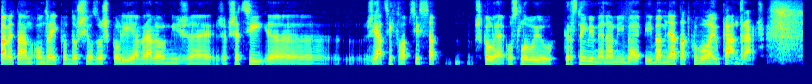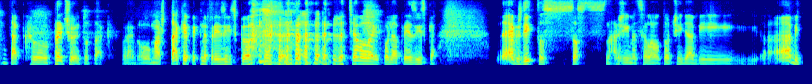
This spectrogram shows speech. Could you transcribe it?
pamätám, Ondrejko došiel zo školy a vravel mi, že, že všetci e, žiaci, chlapci sa v škole oslovujú krstnými menami, iba, iba mňa tatko volajú Kandráč. Tak e, prečo je to tak? Vravel, máš také pekné priezvisko, že ťa volajú podľa priezviska. Nejak vždy to sa snažíme celé otočiť, aby, aby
